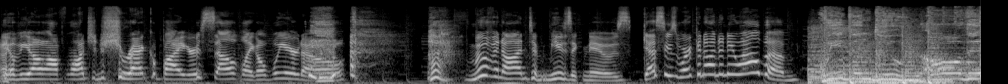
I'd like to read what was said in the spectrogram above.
You'll be off watching Shrek by yourself like a weirdo. Moving on to music news. Guess who's working on a new album? We've been doing all this late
